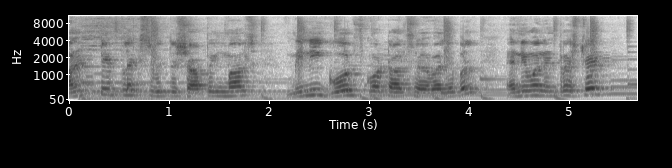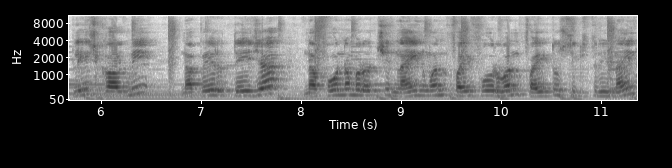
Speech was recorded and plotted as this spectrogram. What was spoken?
Multiplex with shopping malls mini golf court also available. Anyone interested please call me. నా పేరు తేజ. నా ఫోన్ నెంబర్ వచ్చి nine one five four one five two six three nine.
